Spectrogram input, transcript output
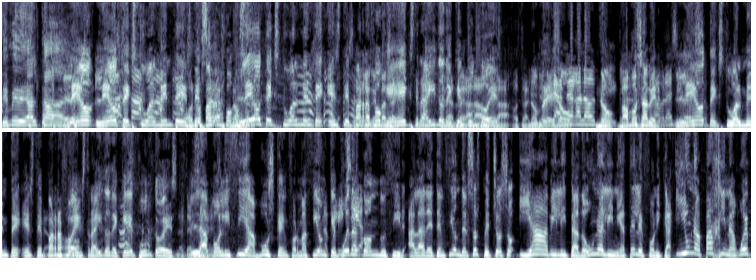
deme de alta. eh". Leo, leo textualmente este no será- párrafo. no será- leo textualmente este ¿Sabes párrafo que he extraído de qué punto es. otra- no, hombre, no. vamos a ver. Leo eso. textualmente este No. párrafo extraído de qué punto es. La. Policía busca información que pueda conducir a la detención del sospechoso y ha habilitado una línea telefónica y una página web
